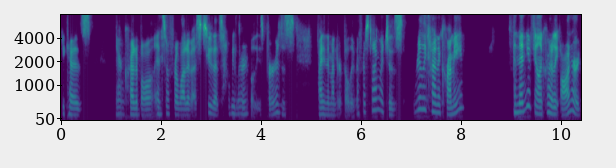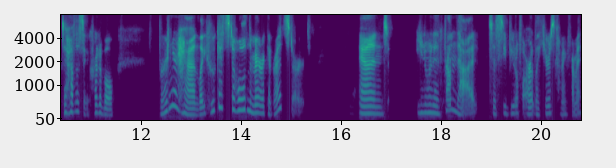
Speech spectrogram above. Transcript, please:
because they're incredible. And so for a lot of us too, that's how we learn about these birds is finding them under a building the first time, which is really kind of crummy. And then you feel incredibly honored to have this incredible bird in your hand. Like, who gets to hold an American redstart? And, you know, and then from that, to see beautiful art like yours coming from it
